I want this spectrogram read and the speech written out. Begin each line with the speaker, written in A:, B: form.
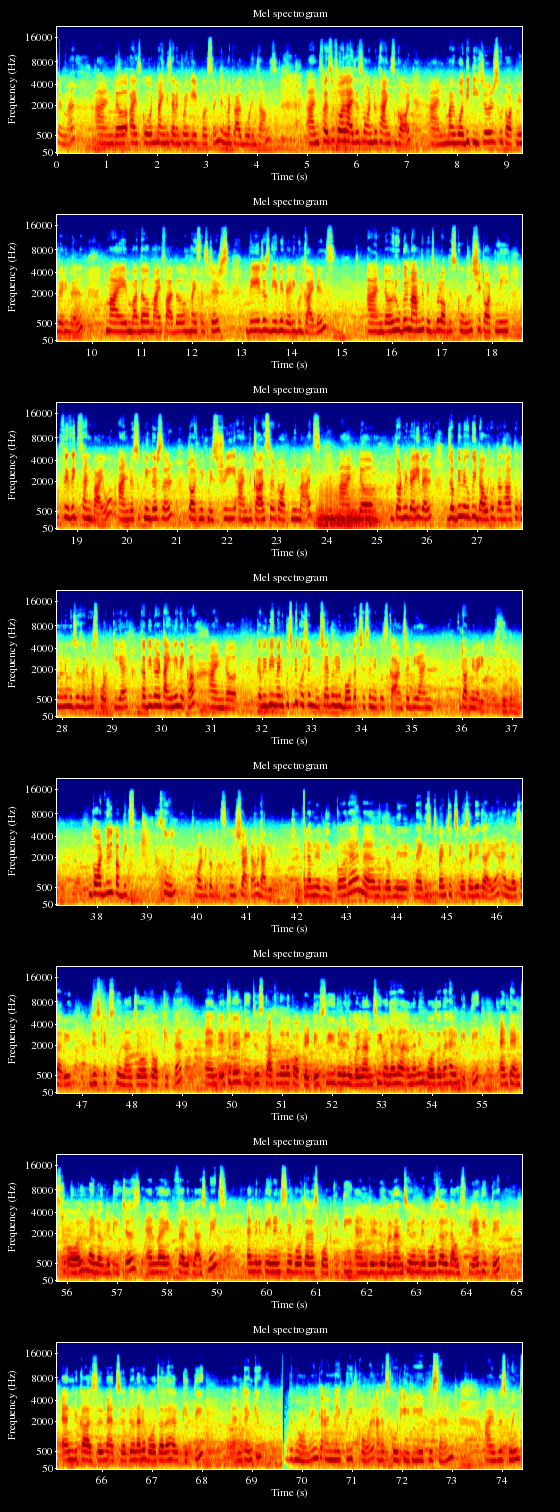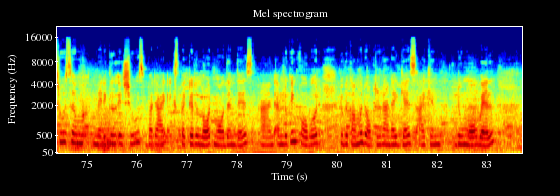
A: Sharma and uh, I scored 97.8% in my 12 board exams. And first of all, I just want to thank God and my worthy teachers who taught me very well. My mother, my father, my sisters, they just gave me very good guidance. And uh, Rubal ma'am, the principal of the school, she taught me physics and bio. And uh, sir taught me chemistry. And Vikas sir taught me maths. And um, taught me very well जब भी मेरे को कोई doubt होता था तो उन्होंने मुझे ज़रूर सपोर्ट किया है। कभी भी उन्होंने टाइम नहीं देखा एंड uh, कभी भी मैंने कुछ भी क्वेश्चन पूछा है तो उन्होंने बहुत अच्छे से मेरे को उसका आंसर दिया and taught me very well
B: school का नाम
A: Godwill public school Godwill public school Shata Wadali
B: road
C: मेरा नाम रवनीत कौर है। मैं मतलब मेरे 96.6 परसेंटेज आई है एंड मैं सारे डिस्ट्रिक्ट स्कूलों चो टॉप किया ਐਂਡ ਇੱਥੇ ਦੇ ਟੀਚਰਸ ਕਾਫੀ ਜ਼ਿਆਦਾ ਕੋਆਪਰੇਟਿਵ ਸੀ, ਜਿਹੜੇ ਰੂਬਲ ਮੈਮ ਸੀ, ਉਹਨਾਂ ਦਾ ਉਹਨਾਂ ਨੇ ਵੀ ਬਹੁਤ ਜ਼ਿਆਦਾ ਹੈਲਪ ਕੀਤੀ and thanks to all my lovely teachers and my fellow classmates and ਮੇਰੇ ਪੇਰੈਂਟਸ ਨੇ ਬਹੁਤ ਜ਼ਿਆਦਾ ਸਪੋਰਟ ਕੀਤੀ ਐਂਡ ਜਿਹੜੇ ਰੂਬਲ ਮੈਮ ਸੀ, ਉਹਨਾਂ ਨੇ ਮੇਰੇ ਬਹੁਤ ਜ਼ਿਆਦਾ ਡਾਊਟਸ ਕਲੀਅਰ ਕੀਤੇ and Vikas sir math sir ਦੇ ਉਹਨਾਂ ਨੇ ਬਹੁਤ ਜ਼ਿਆਦਾ ਹੈਲਪ ਕੀਤੀ and thank you
D: Good morning. I'm Megpreet Kaur and I've scored 88%. I was going through some medical issues, but I expected a lot more than this. And I'm looking forward to become a doctor, and I guess I can do more well.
